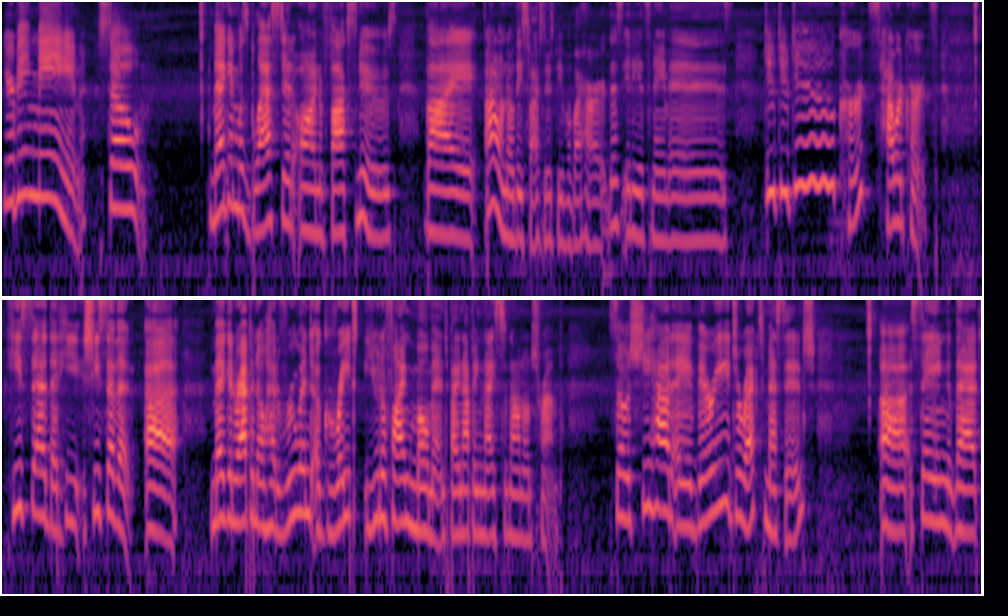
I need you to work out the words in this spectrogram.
you're being mean. So Megan was blasted on Fox News by, I don't know these Fox News people by heart. This idiot's name is do do do Kurtz, Howard Kurtz he said that he she said that uh, Megan Rapinoe had ruined a great unifying moment by not being nice to Donald Trump. So she had a very direct message uh, saying that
